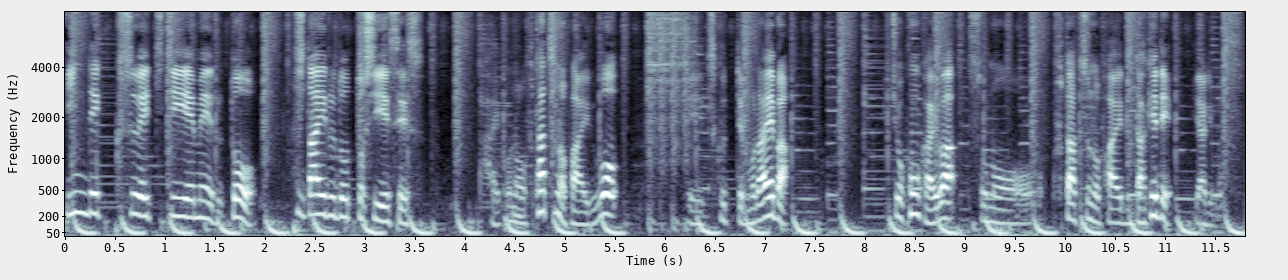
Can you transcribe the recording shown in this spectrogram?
indexhtml と style.css、はい、この2つのファイルを、えー作ってもらえば一応今回はその2つのファイルだけでやります。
